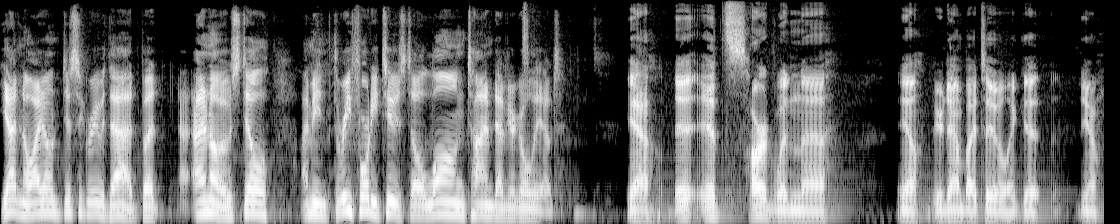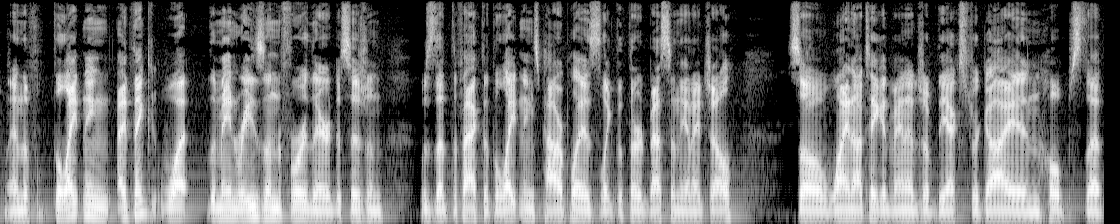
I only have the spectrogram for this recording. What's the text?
Yeah, no, I don't disagree with that, but I don't know. It was still, I mean, 342 is still a long time to have your goalie out. Yeah, it, it's hard when uh, you know you're down by two. Like it, you know, and the the Lightning. I think what the main reason for their decision was that the fact that the Lightning's power play is like the third best in the NHL. So why not take advantage of the extra guy in hopes that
